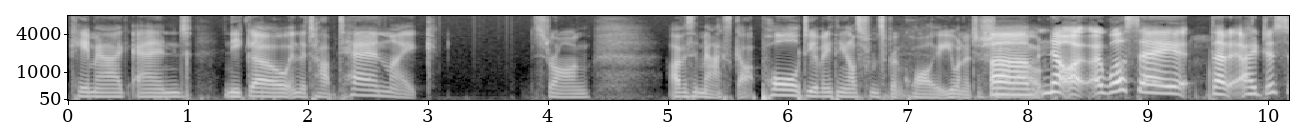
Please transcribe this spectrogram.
K Mag and Nico in the top 10, like strong. Obviously, Max got pulled. Do you have anything else from sprint quality you wanted to shout out? Um, no, I, I will say that I just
